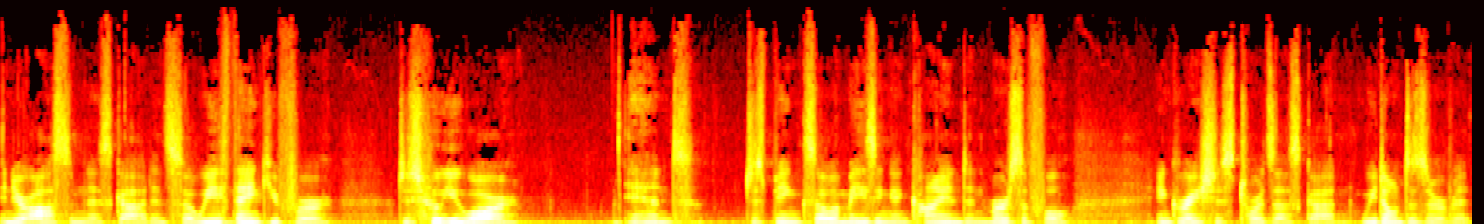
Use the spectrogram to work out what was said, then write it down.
and your awesomeness, God. And so we thank you for just who you are and just being so amazing and kind and merciful and gracious towards us, God. We don't deserve it,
